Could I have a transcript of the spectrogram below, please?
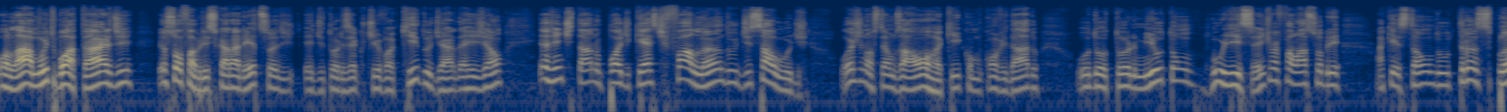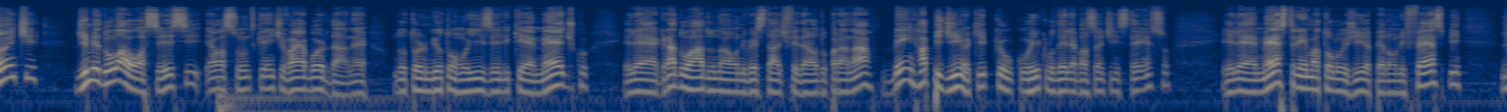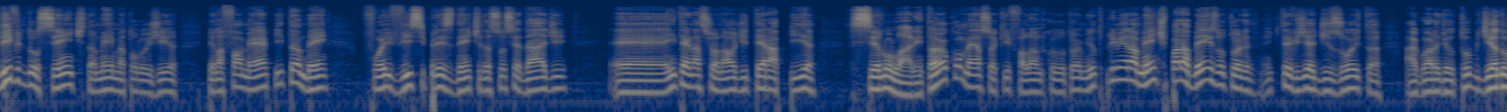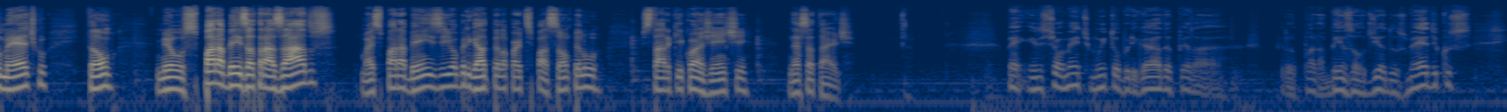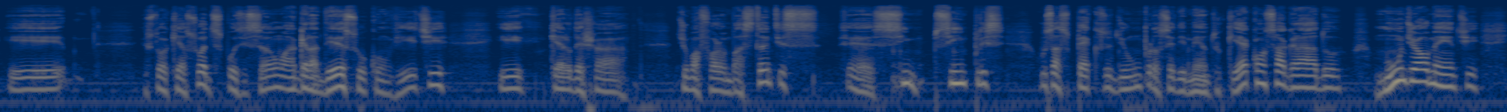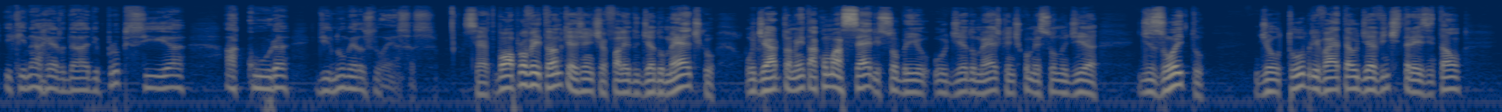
Olá, muito boa tarde. Eu sou o Fabrício Carareto, sou editor executivo aqui do Diário da Região e a gente está no podcast falando de saúde. Hoje nós temos a honra aqui como convidado o Dr. Milton Ruiz. A gente vai falar sobre a questão do transplante de medula óssea. Esse é o assunto que a gente vai abordar, né? O Dr. Milton Ruiz, ele que é médico, ele é graduado na Universidade Federal do Paraná, bem rapidinho aqui, porque o currículo dele é bastante extenso. Ele é mestre em hematologia pela Unifesp, livre docente também em hematologia pela FAMERP e também foi vice-presidente da Sociedade é, Internacional de Terapia Celular. Então eu começo aqui falando com o Dr. Milton. Primeiramente, parabéns, doutor. A gente teve dia 18 agora de outubro, dia do médico. Então, meus parabéns atrasados, mas parabéns e obrigado pela participação, pelo estar aqui com a gente nessa tarde. Bem, inicialmente, muito obrigado pela, pelo parabéns ao Dia dos Médicos e estou aqui à sua disposição. Agradeço o convite e quero deixar de uma forma bastante é, sim, simples os aspectos de um procedimento que é consagrado mundialmente e que, na realidade, propicia a cura de inúmeras doenças. Certo. Bom, aproveitando que a gente já falei do Dia do Médico, o Diário também está com uma série sobre o Dia do Médico. A gente começou no dia 18 de outubro e vai até o dia 23. Então,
